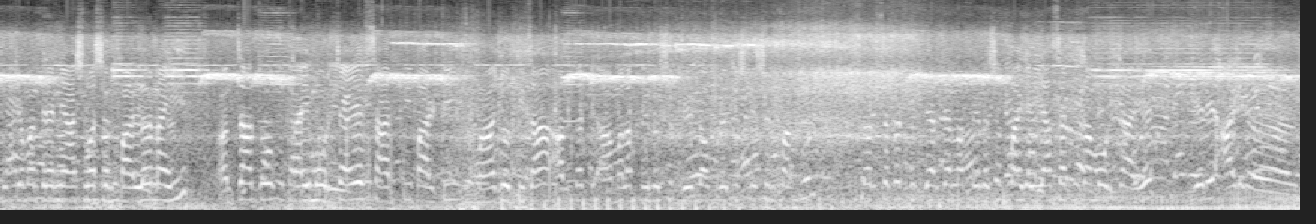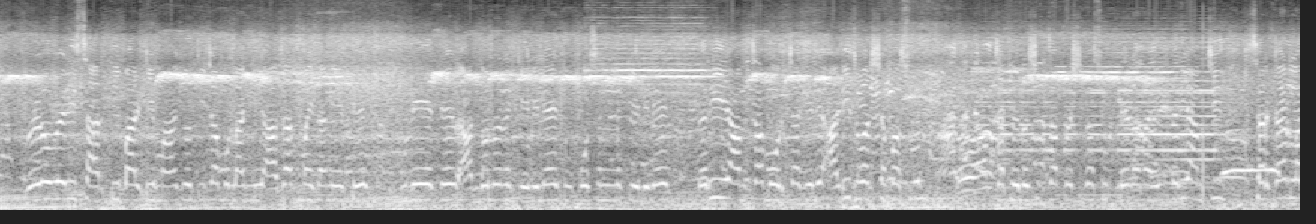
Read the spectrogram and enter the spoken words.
मुख्यमंत्र्यांनी आश्वासन पाळलं नाही. आमचा जो काही मोर्चा आहे सारथी पार्टी महाज्योतीचा आमचा आम्हाला फेलोशिप डेट ऑफ रजिस्ट्रेशनपासून सरसकट विद्यार्थ्यांना फेलोशिप पाहिजे यासाठीचा मोर्चा आहे. गेले आणि वेळोवेळी सारथी पार्टी महाज्योतीच्या मुलांनी आझाद मैदान येथे पुणे येथे आंदोलनं केलेले आहेत उपोषण केलेले आहेत तरी आमचा मोर्चा गेले अडीच वर्षापासून आमच्या फेलोशिपचा प्रश्न सुटलेला नाही तरी आमची सरकारला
